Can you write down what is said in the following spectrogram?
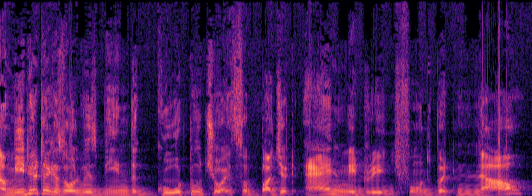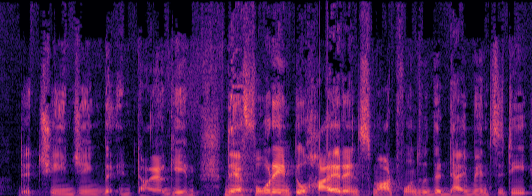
Now, MediaTek has always been the go-to choice for budget and mid-range phones, but now they're changing the entire game. Their foray into higher-end smartphones with the Dimensity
